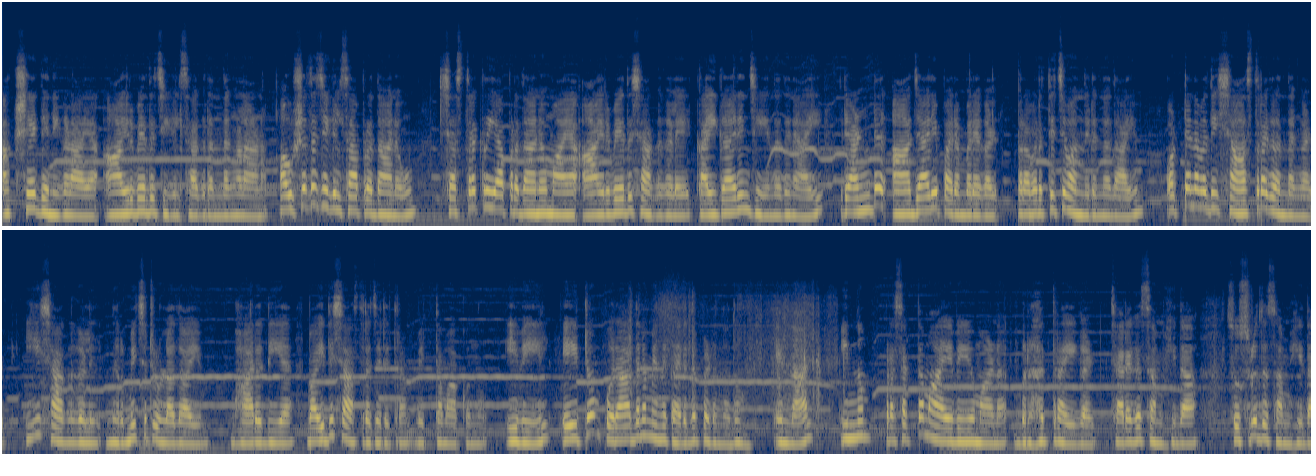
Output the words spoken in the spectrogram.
അക്ഷയഗനികളായ ആയുർവേദ ചികിത്സാ ഗ്രന്ഥങ്ങളാണ്. ഔഷധ ചികിത്സാ പ്രധാനവും ശസ്ത്രക്രിയാ പ്രധാനവുമായ ആയുർവേദ ശാഖകളെ കൈകാര്യം ചെയ്യുന്നതിനായി രണ്ട് ആചാര്യ പരമ്പരകൾ പ്രവർത്തിച്ചു വന്നിരുന്നതായും ഒട്ടനവധി ശാസ്ത്ര ഗ്രന്ഥങ്ങൾ ഈ ശാഖകളിൽ നിർമ്മിച്ചിട്ടുള്ളതായും ഭാരതീയ വൈദ്യശാസ്ത്ര ചരിത്രം വ്യക്തമാക്കുന്നു. ഇവയിൽ ഏറ്റവും പുരാതനം എന്ന് കരുതപ്പെടുന്നതും എന്നാൽ ഇന്നും പ്രസക്തമായവയുമാണ് ബൃഹത്രൈകൾ ചരക സംഹിത സുശ്രുത സംഹിത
